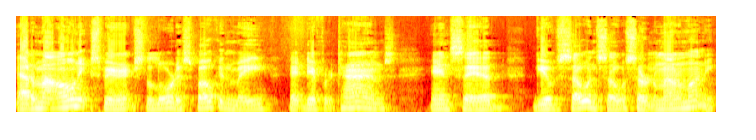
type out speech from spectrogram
out of my own experience, the Lord has spoken to me at different times and said, "Give so and so a certain amount of money."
